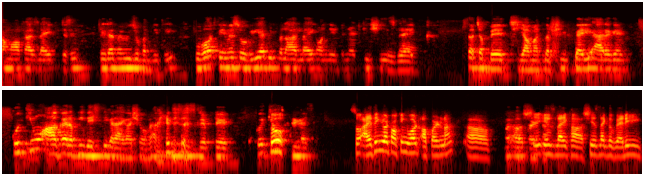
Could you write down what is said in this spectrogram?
come off as like जैसे ट्रेलर में भी जो बंदी थी वो बहुत famous हो गई है. People are like on the internet कि she is Yeah. like such a bitch या मतलब she very arrogant. कोई क्यों आकर अपनी बेइज्जती कराएगा शो में अगर this is scripted? कोई क्यों So- करेगा ऐसे? So I think you are talking about Aparna. Uh, uh, she Aparna. is like uh, she is like the very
